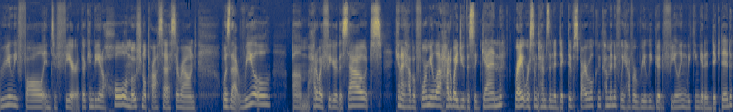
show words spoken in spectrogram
really fall into fear. There can be a whole emotional process around was that real? Um, how do I figure this out? Can I have a formula? How do I do this again? Right? Where sometimes an addictive spiral can come in. If we have a really good feeling, we can get addicted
